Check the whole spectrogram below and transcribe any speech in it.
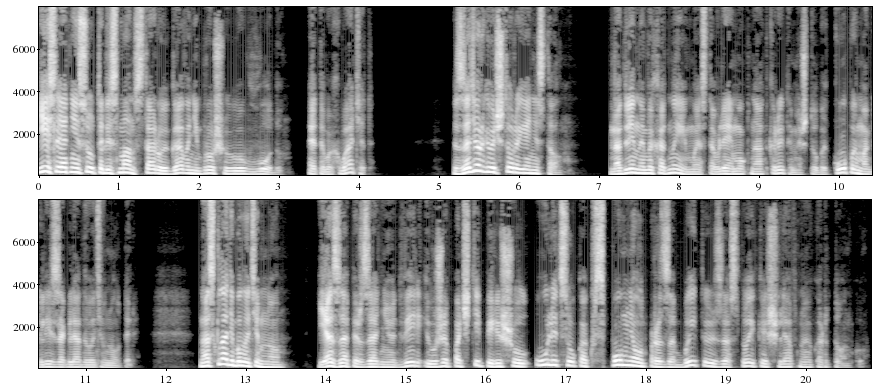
Если отнесу талисман в старую гавань и брошу его в воду, этого хватит? Задергивать шторы я не стал. На длинные выходные мы оставляем окна открытыми, чтобы копы могли заглядывать внутрь. На складе было темно. Я запер заднюю дверь и уже почти перешел улицу, как вспомнил про забытую за стойкой шляпную картонку.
